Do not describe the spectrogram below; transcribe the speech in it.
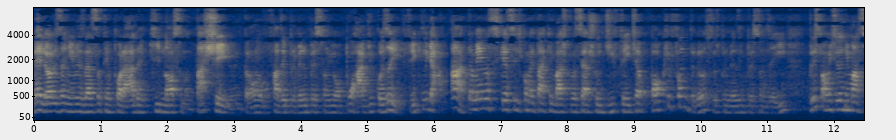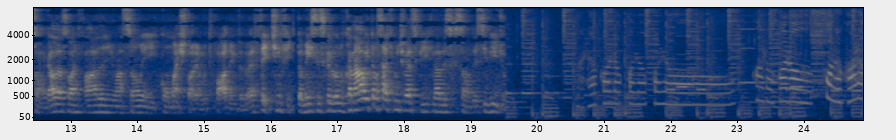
melhores animes dessa temporada, que, nossa, mano, tá cheio. Então eu vou fazer primeiro impressão em uma porrada de coisa aí. Fique ligado. Ah, também não se esqueça de comentar aqui embaixo o que você achou de Fate Apocrypha, entendeu? Suas primeiras impressões aí. Principalmente da animação. A galera só vai falar da animação e como a história é muito foda, entendeu? É Fate, enfim. Também se inscreva no canal e então o site Multiverse Geek na descrição desse vídeo. Coro, coro, coro, coro. Coro, coro, coro, coro.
